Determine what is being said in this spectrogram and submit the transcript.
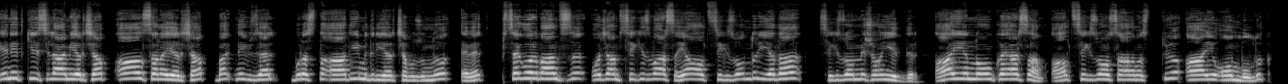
En etkili silahım yarıçap. Al sana yarıçap. Bak ne güzel. Burası da A değil midir yarıçap uzunluğu? Evet. Pisagor bağıntısı. Hocam 8 varsa ya 6 8 10'dur ya da 8 15 17'dir. A yerine 10 koyarsam 6 8 10 sağlaması tutuyor. A'yı 10 bulduk.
